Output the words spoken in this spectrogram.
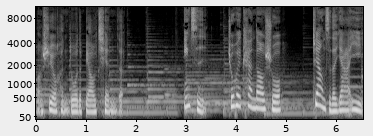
啊是有很多的标签的，因此就会看到说这样子的压抑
